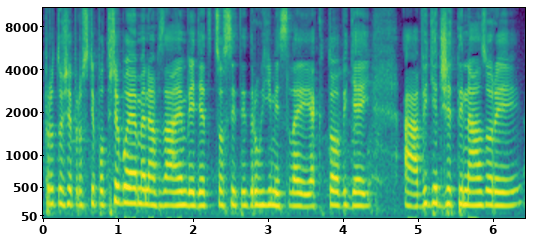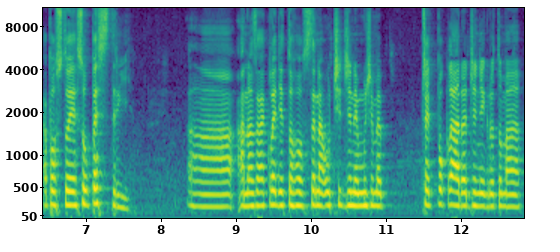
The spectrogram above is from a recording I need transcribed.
protože prostě potřebujeme navzájem vědět, co si ty druhý myslejí, jak to vidějí a vidět, že ty názory a postoje jsou pestrý. A, a na základě toho se naučit, že nemůžeme předpokládat, že někdo to má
